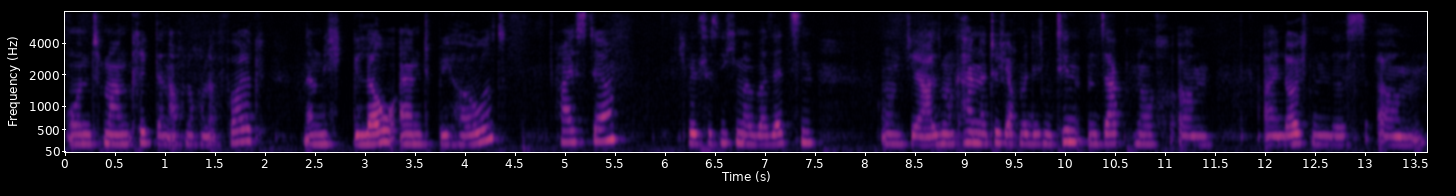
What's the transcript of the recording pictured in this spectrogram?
Und man kriegt dann auch noch einen Erfolg, nämlich Glow and Behold heißt der. Ich will es jetzt nicht immer übersetzen. Und ja, also man kann natürlich auch mit diesem Tintensack noch ähm, ein leuchtendes, ähm,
